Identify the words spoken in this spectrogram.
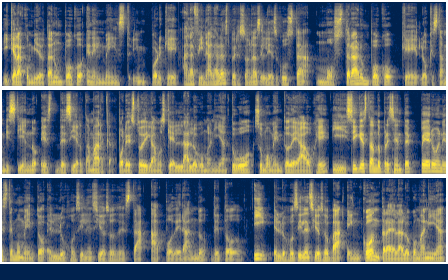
y que la conviertan un poco en el mainstream, porque a la final a las personas les gusta mostrar un poco que lo que están vistiendo es de cierta marca. Por esto digamos que la logomanía tuvo su momento de auge y sigue estando presente, pero en este momento el lujo silencioso se está apoderando de todo. Y el lujo silencioso va en contra de la logomanía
